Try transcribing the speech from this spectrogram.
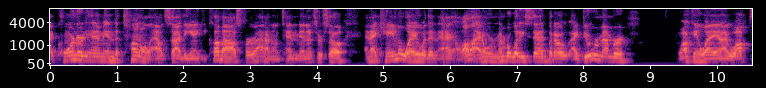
I cornered him in the tunnel outside the Yankee clubhouse for, I don't know, 10 minutes or so. And I came away with an, all I don't remember what he said, but I, I do remember walking away and I walked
